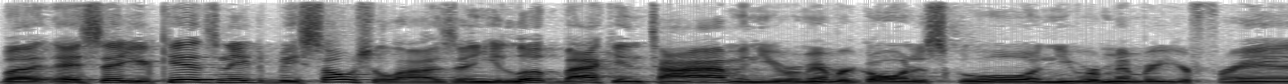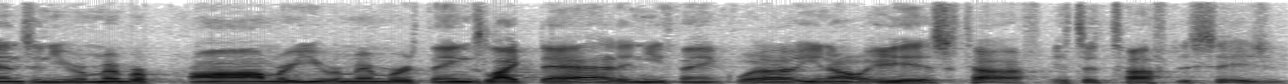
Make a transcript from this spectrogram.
But they say your kids need to be socialized, and you look back in time and you remember going to school and you remember your friends and you remember prom or you remember things like that, and you think, well, you know, it is tough. It's a tough decision.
